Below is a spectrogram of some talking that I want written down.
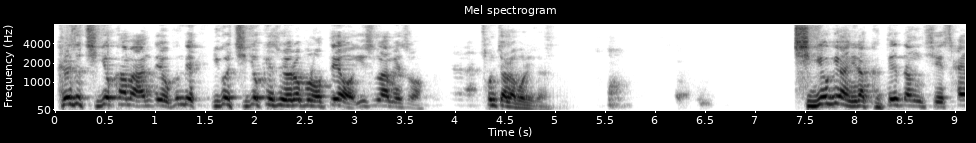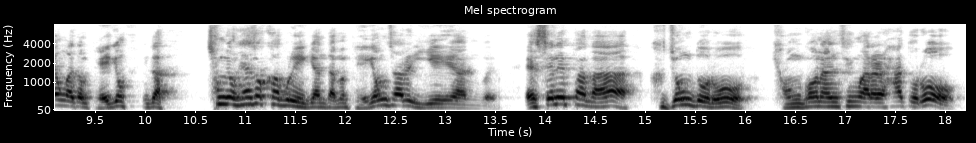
그래서 직역하면 안 돼요. 근데 이걸 직역해서 여러분 어때요? 이슬람에서 손 잘라버리잖아요. 직역이 아니라 그때 당시에 사용하던 배경, 그러니까 성경 해석학으로 얘기한다면 배경사를 이해해야 하는 거예요. SNF가 그 정도로 경건한 생활을 하도록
